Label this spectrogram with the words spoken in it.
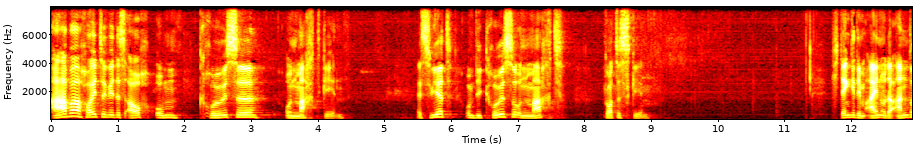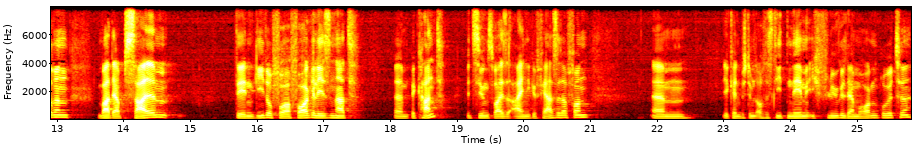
aber heute wird es auch um Größe und Macht gehen. Es wird um die Größe und Macht Gottes gehen. Ich denke, dem einen oder anderen war der Psalm, den Guido vorher vorgelesen hat, äh, bekannt, beziehungsweise einige Verse davon. Ähm, ihr kennt bestimmt auch das Lied Nehme ich Flügel der Morgenröte.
